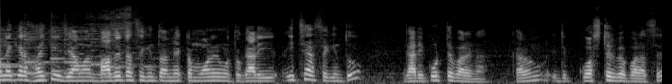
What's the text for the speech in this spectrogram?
অনেকের হয় কি যে আমার বাজেট আছে কিন্তু আমি একটা মনের মতো গাড়ি, ইচ্ছা আছে কিন্তু গাড়ি করতে পারে না। কারণ এটি কষ্টের ব্যাপার আছে।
